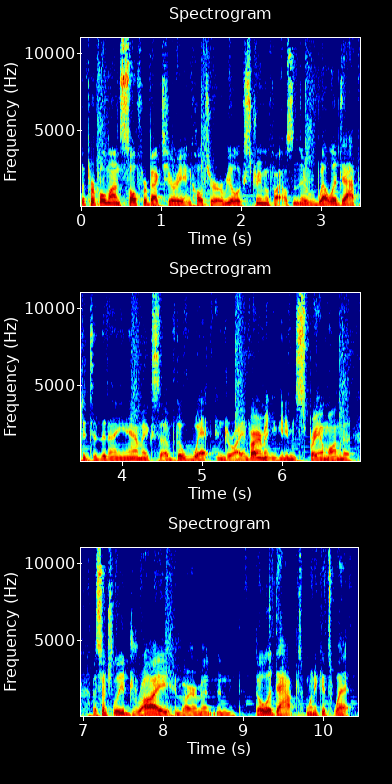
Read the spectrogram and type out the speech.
The purple non sulfur bacteria in culture are real extremophiles and they're well adapted to the dynamics of the wet and dry environment. You can even spray them on the essentially a dry environment and they'll adapt when it gets wet.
